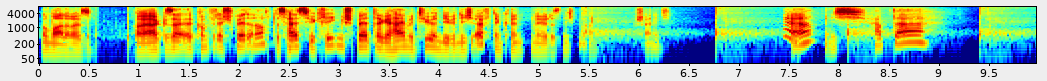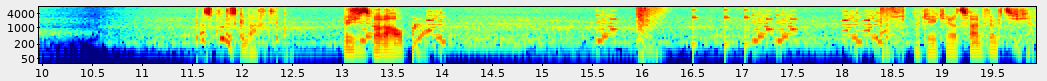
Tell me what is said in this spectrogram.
Normalerweise. Aber er hat gesagt, er kommt vielleicht später noch. Das heißt, wir kriegen später geheime Türen, die wir nicht öffnen könnten, wenn wir das nicht machen. Wahrscheinlich. Ja, ich hab da was Gutes gemacht. Würde ich jetzt mal behaupten. Ja nur 52, ich hab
